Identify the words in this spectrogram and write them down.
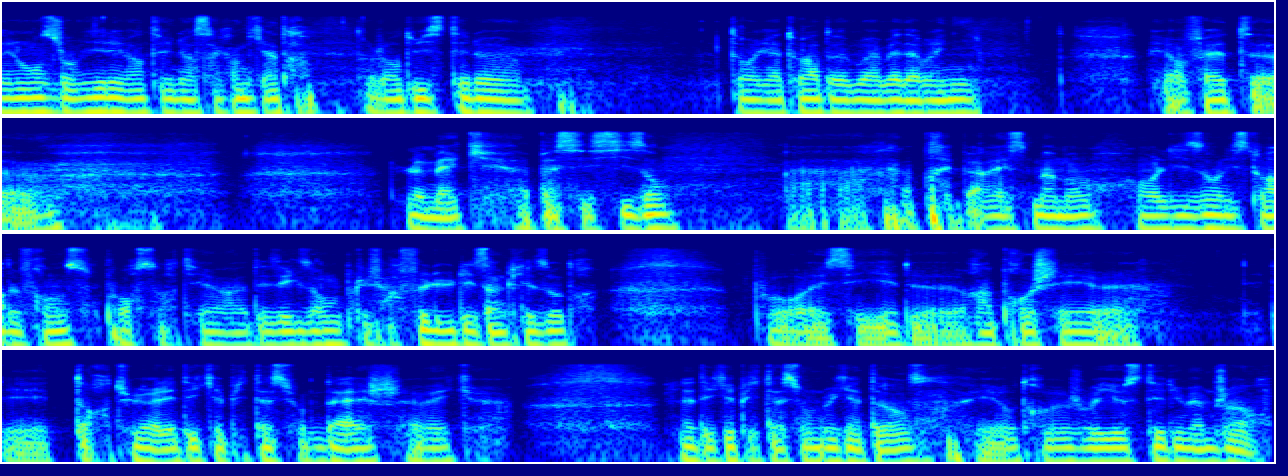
On est le 11 janvier, il est 21h54. Aujourd'hui, c'était le interrogatoire de Mohamed Abrini. Et en fait, euh, le mec a passé six ans à, préparer ce moment en lisant l'histoire de France pour sortir des exemples plus farfelus les uns que les autres, pour essayer de rapprocher euh, les tortures et les décapitations de Daesh avec euh, la décapitation de Louis XIV et autres joyeusetés du même genre.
